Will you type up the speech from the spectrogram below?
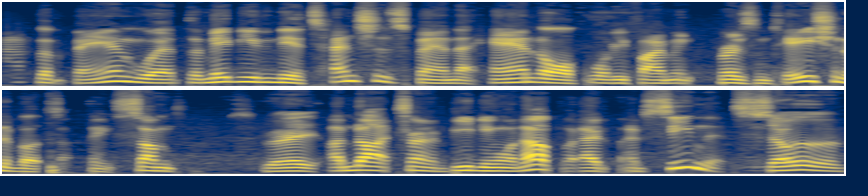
have the bandwidth or maybe even the attention span to handle a 45 minute presentation about something sometimes. Right. I'm not trying to beat anyone up, but I've, I've seen this. So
